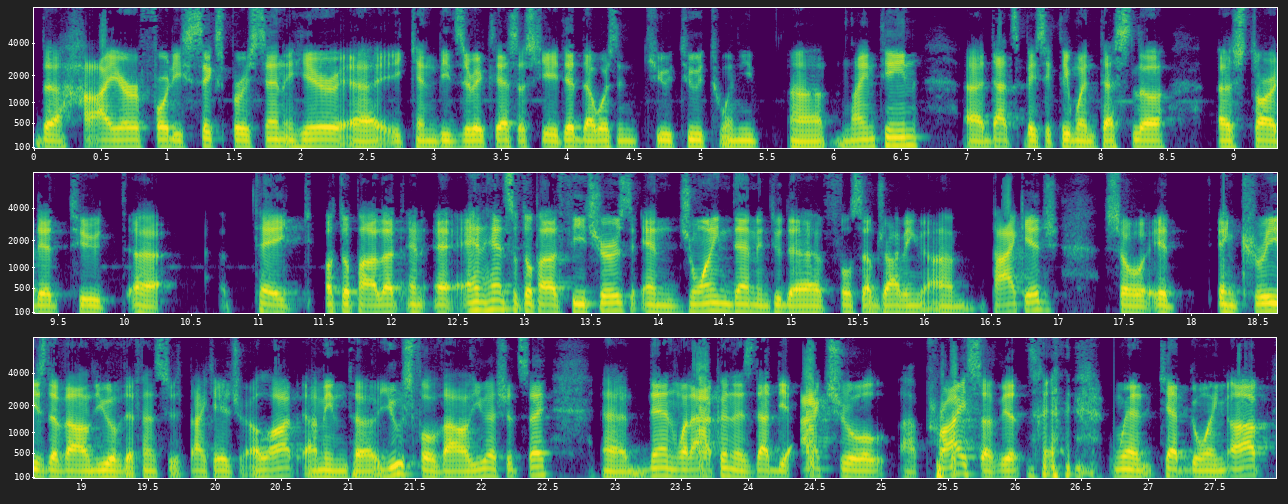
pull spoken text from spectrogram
the higher 46% here, uh, it can be directly associated. That was in Q2 2019. Uh, that's basically when Tesla uh, started to uh, take autopilot and uh, enhance autopilot features and join them into the full self-driving um, package. So it increase the value of the defensive package a lot. I mean, the useful value, I should say. Uh, then what happened is that the actual uh, price of it went kept going up,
